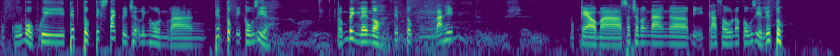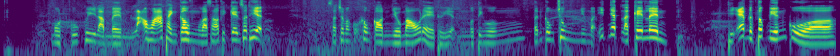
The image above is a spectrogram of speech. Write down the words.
Một cú bổ quy tiếp tục tích stack quyền trợ linh hồn và tiếp tục bị cấu rỉa. Bấm bình lên rồi, tiếp tục lát hit một kèo mà Sachamang đang uh, bị cá sấu nó cấu rỉa liên tục. Một cú quy làm mềm lão hóa thành công và sau đó thì kên xuất hiện. Sao cho cũng không còn nhiều máu để thực hiện một tình huống tấn công chung nhưng mà ít nhất là kên lên. Thì ép được tốc biến của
